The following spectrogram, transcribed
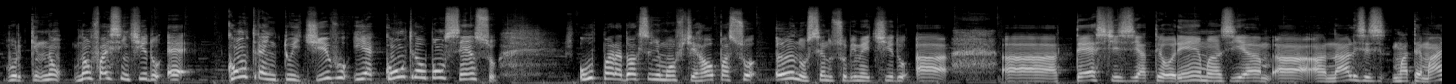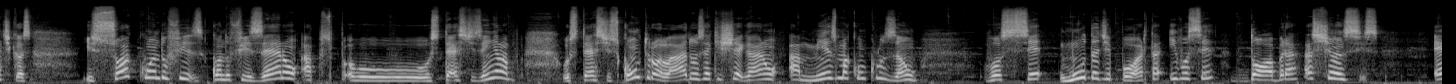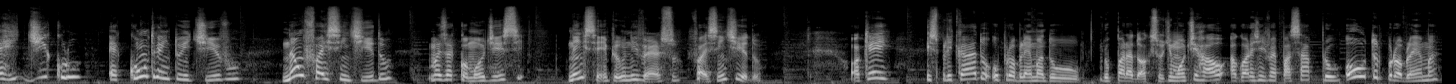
Porque não, não faz sentido, é contra-intuitivo e é contra o bom senso. O paradoxo de Monty Hall passou anos sendo submetido a, a testes e a teoremas e a, a análises matemáticas e só quando, fiz, quando fizeram os testes em os testes controlados é que chegaram à mesma conclusão. Você muda de porta e você dobra as chances. É ridículo, é contraintuitivo, não faz sentido, mas é como eu disse, nem sempre o universo faz sentido. Ok? Explicado o problema do, do paradoxo de Monty Hall, agora a gente vai passar para o outro problema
